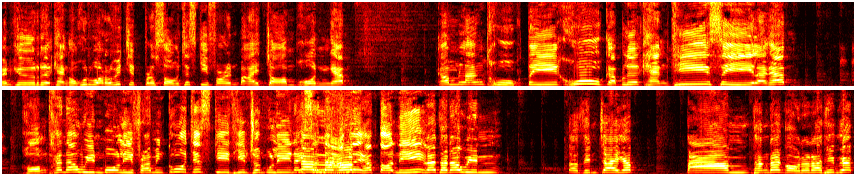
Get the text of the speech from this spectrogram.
นั่นคือเรือแข่งของคุณวรวิจิตรประสงค์ Jet Ski Foreign by จอมพลครับกำลังถูกตีคู่กับเรือแข่งที่4แล้วครับ ของธนวินโบลีฟรามิงโกเจสกีทีมชนบุรีในนั่สนแหนาละมครับเลยครับตอนนี้ และธนวินตัดสินใจครับ ตามทางด้านของนาราทิพย์ครับ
